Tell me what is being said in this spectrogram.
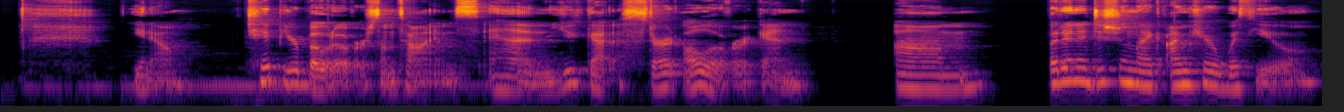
you know, tip your boat over sometimes and you got to start all over again. Um, but in addition, like I'm here with you.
